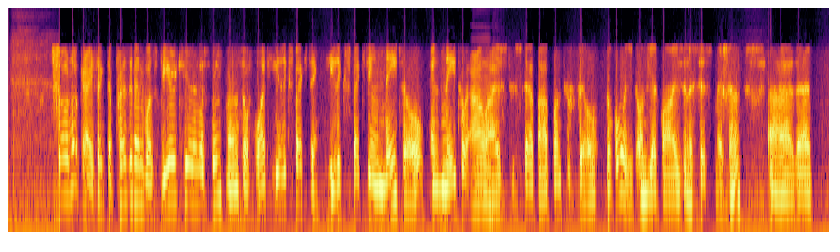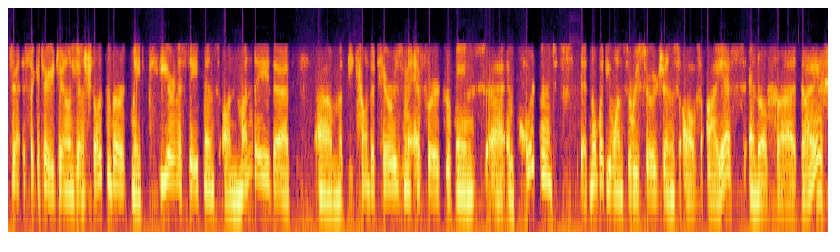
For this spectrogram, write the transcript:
So, look, I think the president was very clear in his statements of what he is expecting. He's expecting NATO and NATO mm. allies to step up and to fill the void on the advise and assist mission. Uh, the Secretary General Jens Stoltenberg made clear in a statement on Monday that um, the counterterrorism effort remains uh, important, that nobody wants a resurgence of IS and of uh, Daesh.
